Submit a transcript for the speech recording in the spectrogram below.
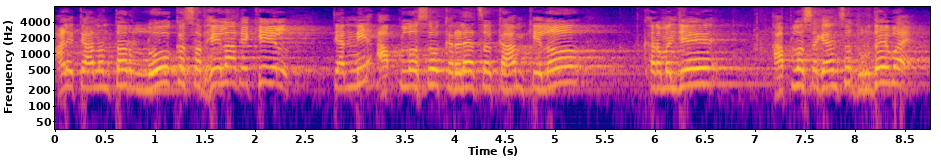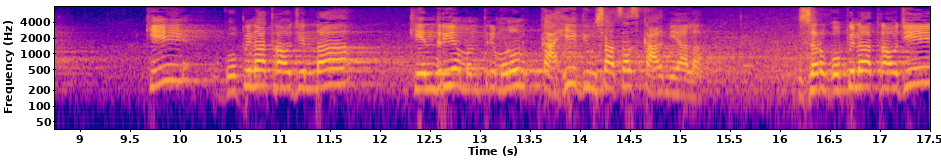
आणि त्यानंतर लोकसभेला देखील त्यांनी आपलंसं करण्याचं काम केलं. खरं म्हणजे आपलं सगळ्यांचं दुर्दैव आहे की गोपीनाथरावजींना केंद्रीय मंत्री म्हणून काही दिवसाचाच काळ मिळाला. जर गोपीनाथरावजी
